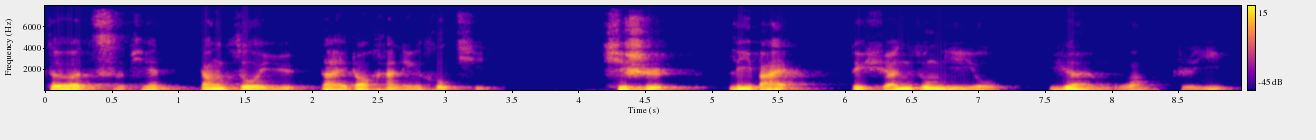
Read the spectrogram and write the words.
则此篇当作于代赵翰林后期。其实李白对玄宗已有愿望之意。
